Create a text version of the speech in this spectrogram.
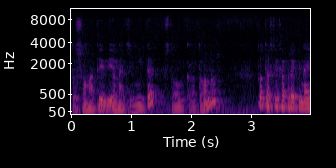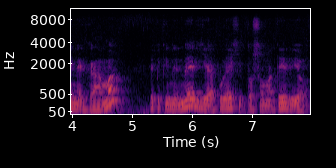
το σωματίδιο να κινείται, στο μικροτόνος, τότε αυτή θα πρέπει να είναι γ επί την ενέργεια που έχει το σωματίδιο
